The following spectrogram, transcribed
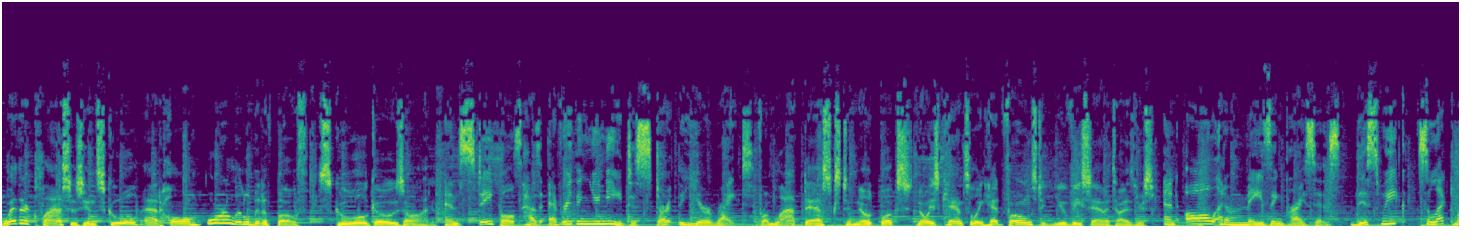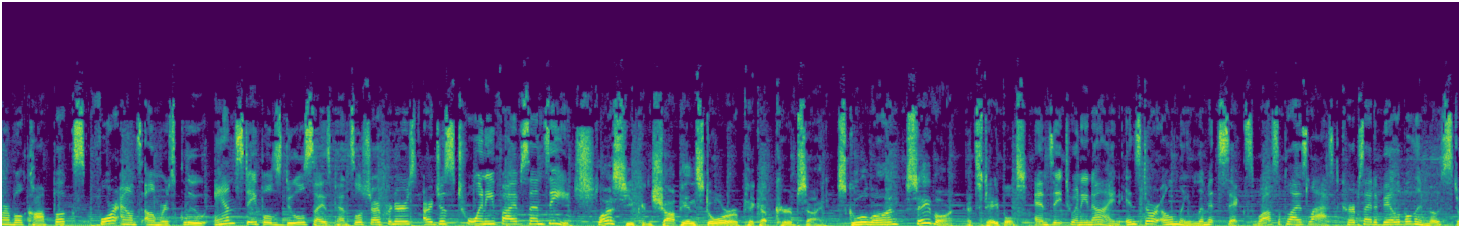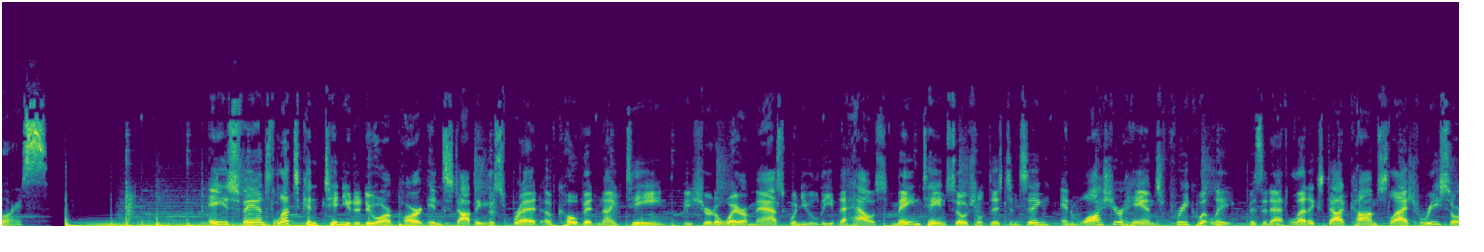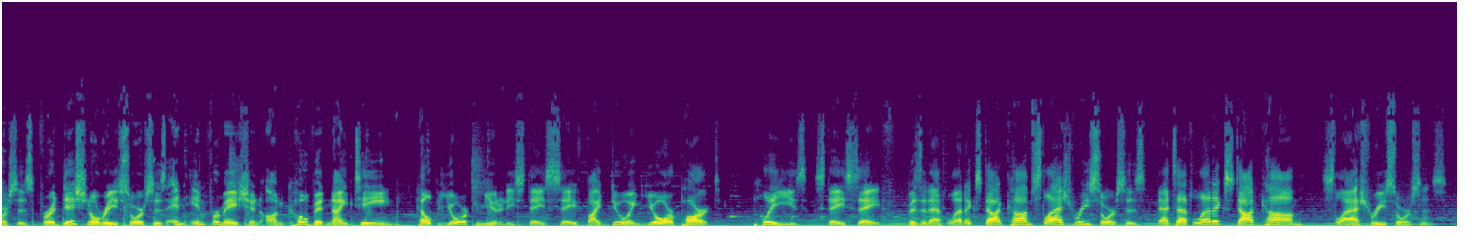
Whether class is in school, at home, or a little bit of both, school goes on. And Staples has everything you need to start the year right. From lap desks to notebooks, noise canceling headphones to UV sanitizers. And all at amazing prices. This week, select Marble comp books, 4 ounce Elmer's glue, and Staples dual size pencil sharpeners are just 25 cents each. Plus, you can shop in store or pick up curbside. School on, save on at Staples. Ends 829, in store only, limit 6, while supplies last. Curbside available in most stores. A's fans, let's continue to do our part in stopping the spread of COVID 19. Be sure to wear a mask when you leave the house, maintain social distancing, and wash your hands frequently. Visit athletics.com slash resources for additional resources and information on COVID 19. Help your community stay safe by doing your part please stay safe. Visit athletics.com slash resources. That's athletics.com slash resources.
